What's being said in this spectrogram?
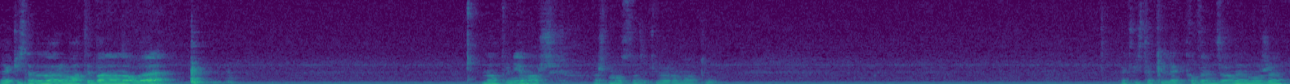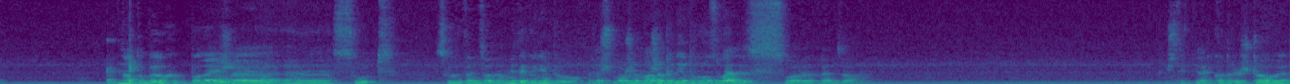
Jakieś na pewno aromaty bananowe. No tu nie masz aż mocno takiego aromatu. Jakieś takie lekko wędzone może. No tu był chyba bodajże e, słód, słód wędzony. U mnie tego nie było. Chociaż może, może by nie było złe z słodem wędzonym. Jakiś taki lekko drożdżowy.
